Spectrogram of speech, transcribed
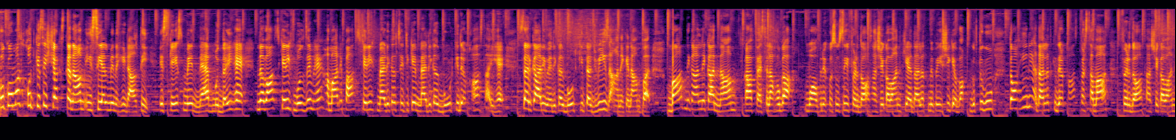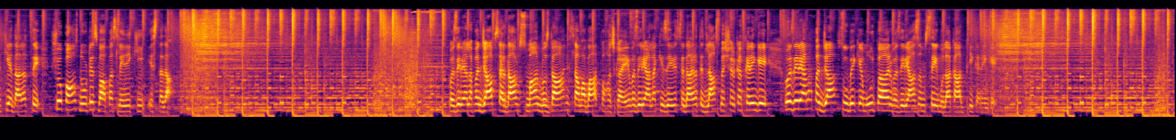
حکومت خود کسی شخص کا نام ای سی ایل میں نہیں ڈالتی۔ اس کیس میں نیب مدعی ہے۔ نواز شریف ملزم ہے۔ ہمارے پاس شریف میڈیکل سٹی کے میڈیکل بورڈ کی درخواست آئی ہے۔ سرکاری میڈیکل بورڈ کی تجویز آنے کے نام پر۔ بات نکالنے کا نام کا فیصلہ ہوگا۔ معاون خصوصی فردوس عاشق اوان کی عدالت میں پیشی کے وقت گفتگو۔ توہین عدالت کی درخواست پر سماعت فردوس عاشق اوان کی عدالت سے۔ شو کاز نوٹس واپس لینے کی استدا وزیر اعلیٰ پنجاب سردار عثمان بزدار اسلام آباد پہنچ گئے۔ وزیر اعلیٰ کی زیر صدارت اجلاس میں شرکت کریں گے۔ وزیر اعلیٰ پنجاب صوبے کے امور پر وزیر اعظم سے ملاقات بھی کریں گے۔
